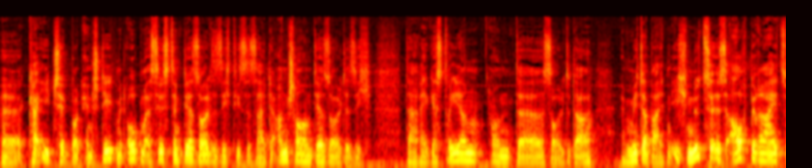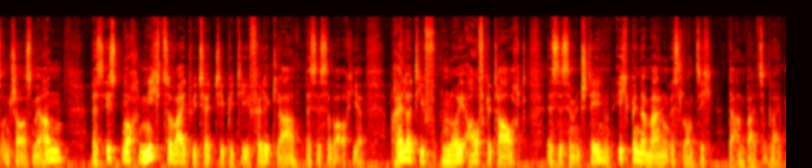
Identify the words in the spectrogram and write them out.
äh, KI-Chatbot entsteht mit Open Assistant, der sollte sich diese Seite anschauen, der sollte sich da registrieren und äh, sollte da mitarbeiten. Ich nütze es auch bereits und schaue es mir an. Es ist noch nicht so weit wie ChatGPT, völlig klar. Es ist aber auch hier relativ neu aufgetaucht. Es ist im Entstehen und ich bin der Meinung, es lohnt sich, da am Ball zu bleiben.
